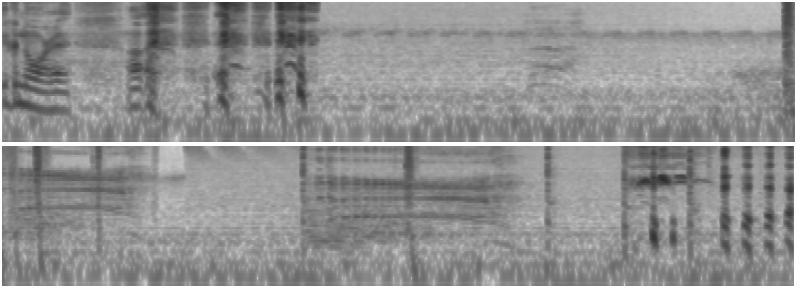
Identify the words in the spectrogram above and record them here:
ignore it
